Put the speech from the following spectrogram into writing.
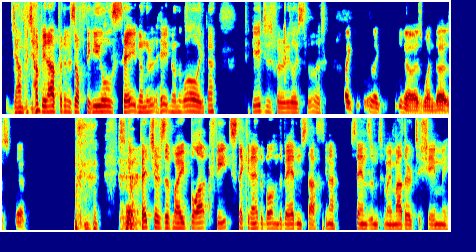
jumping, jumping up, and it was off the heels, hitting on the hitting on the wall. You know, took ages for I realised what it was. Like, like you know, as one does. Yeah. She's got pictures of my black feet sticking out the bottom of the bed and stuff. You know, sends them to my mother to shame me.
